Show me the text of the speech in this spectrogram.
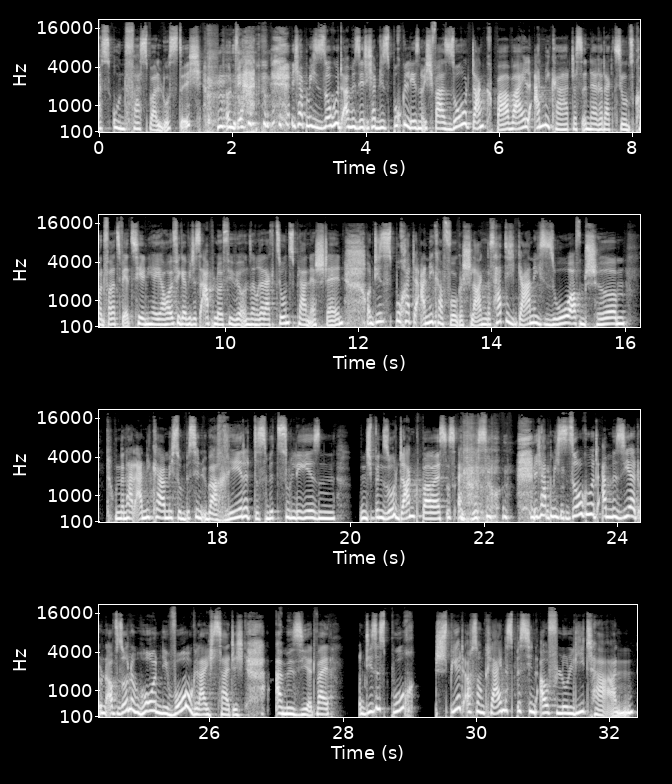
ist unfassbar lustig. Und wir hatten, ich habe mich so gut amüsiert. Ich habe dieses Buch gelesen und ich war so dankbar, weil Annika hat das in der Redaktionskonferenz. Wir erzählen hier ja häufiger, wie das abläuft, wie wir unseren Redaktionsplan erstellen. Und dieses Buch hatte Annika vorgeschlagen. Das hatte ich gar nicht so auf dem Schirm. Und dann hat Annika mich so ein bisschen überredet, das mitzulesen. Ich bin so dankbar, weil es ist einfach so. Ich habe mich so gut amüsiert und auf so einem hohen Niveau gleichzeitig amüsiert, weil dieses Buch spielt auch so ein kleines bisschen auf Lolita an.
